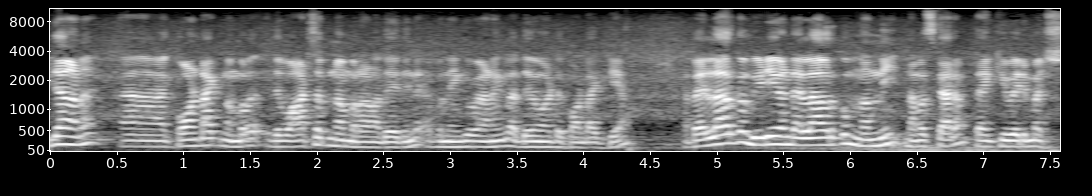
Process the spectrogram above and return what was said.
ഇതാണ് കോൺടാക്ട് നമ്പർ ഇത് വാട്സപ്പ് നമ്പറാണ് അദ്ദേഹത്തിന്റെ. അപ്പോൾ നിങ്ങൾക്ക് വേണമെങ്കിൽ അദ്ദേഹമായിട്ട് കോൺടാക്ട് ചെയ്യാം. അപ്പോൾ എല്ലാവർക്കും വീഡിയോ കണ്ട എല്ലാവർക്കും നന്ദി നമസ്കാരം. താങ്ക് വെരി മച്ച്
